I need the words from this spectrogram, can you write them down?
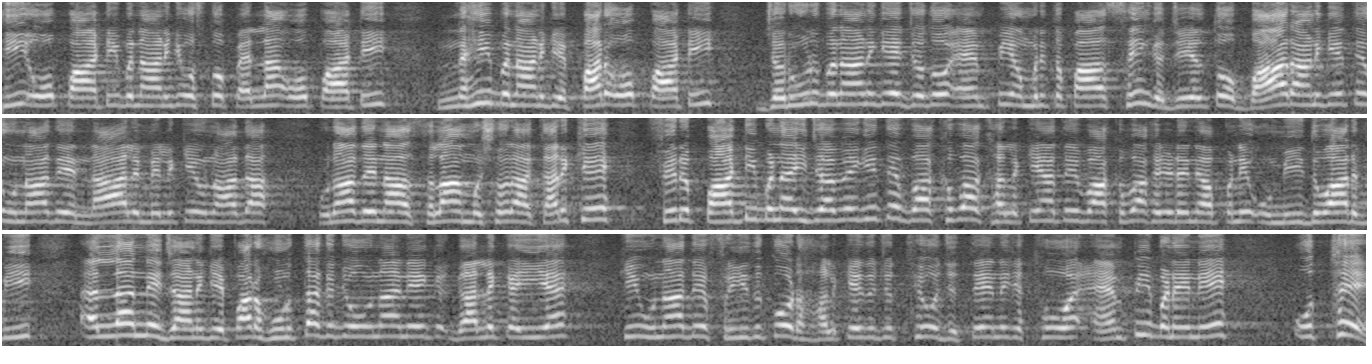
ਹੀ ਉਹ ਪਾਰਟੀ ਬਣਾਣਗੇ ਉਸ ਤੋਂ ਪਹਿਲਾਂ ਉਹ ਪਾਰਟੀ ਨਹੀਂ ਬਣਾਣਗੇ ਪਰ ਉਹ ਪਾਰਟੀ ਜ਼ਰੂਰ ਬਣਾਣਗੇ ਜਦੋਂ ਐਮਪੀ ਅੰਮ੍ਰਿਤਪਾਲ ਸਿੰਘ ਜੇਲ੍ਹ ਤੋਂ ਬਾਹਰ ਆਣਗੇ ਤੇ ਉਹਨਾਂ ਦੇ ਨਾਲ ਮਿਲ ਕੇ ਉਹਨਾਂ ਦਾ ਉਹਨਾਂ ਦੇ ਨਾਲ ਸਲਾਹ مشورہ ਕਰਕੇ ਫਿਰ ਪਾਰਟੀ ਬਣਾਈ ਜਾਵੇਗੀ ਤੇ ਵੱਖ-ਵੱਖ ਹਲਕਿਆਂ ਤੇ ਵੱਖ-ਵੱਖ ਜਿਹੜੇ ਨੇ ਆਪਣੇ ਉਮੀਦਵਾਰ ਵੀ ਐਲਾਨੇ ਜਾਣਗੇ ਪਰ ਹੁਣ ਤੱਕ ਜੋ ਉਹਨਾਂ ਨੇ ਇੱਕ ਗੱਲ ਕਹੀ ਹੈ ਕਿ ਉਹਨਾਂ ਦੇ ਫਰੀਦਕੋਟ ਹਲਕੇ ਦੇ ਜਿੱਥੇ ਉਹ ਜਿੱਤੇ ਨੇ ਜਿੱਥੋਂ ਉਹ ਐਮਪੀ ਬਣੇ ਨੇ ਉੱਥੇ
